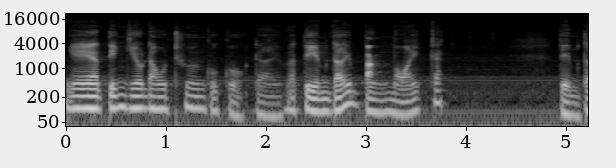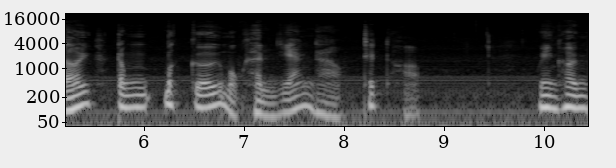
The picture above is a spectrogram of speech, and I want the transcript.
Nghe tiếng kêu đau thương của cuộc đời và tìm tới bằng mọi cách. Tìm tới trong bất cứ một hình dáng nào thích hợp. Nguyên Hân,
